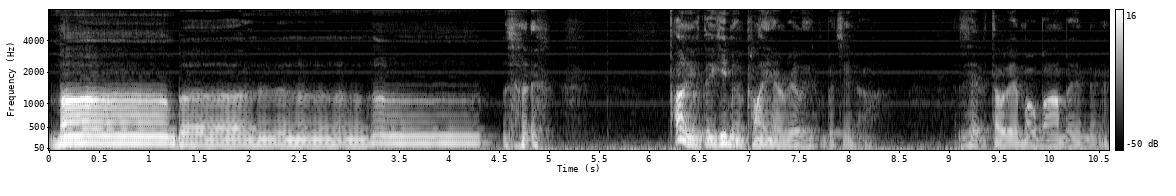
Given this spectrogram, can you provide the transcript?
Mamba. I don't even think he's been playing really, but you know, I just had to throw that Mo Bamba in there.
